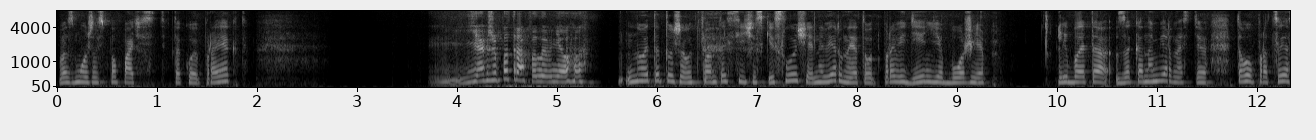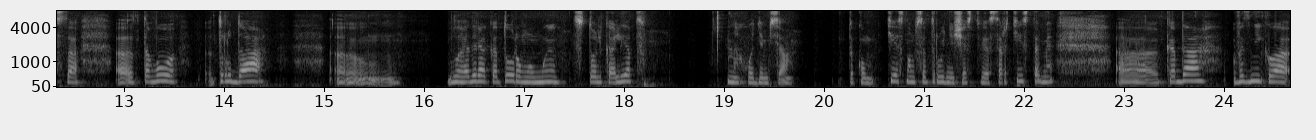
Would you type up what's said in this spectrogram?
возможность попасть в такой проект. Як же потрапили в нього? Ну, это тоже вот фантастический случай. Наверное, это вот проведение Божье. Либо это закономерность э, того процесса, э, того труда, э, благодаря которому мы столько лет находимся в таком тесном сотрудничестве с артистами. Э, Когда возникла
